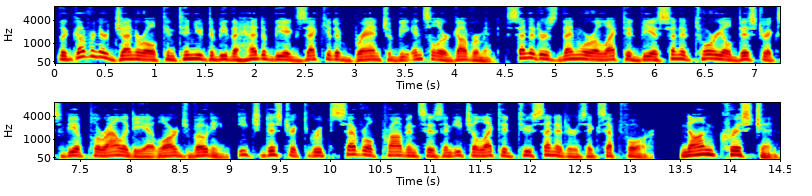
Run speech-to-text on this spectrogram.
The Governor-General continued to be the head of the executive branch of the insular government. Senators then were elected via senatorial districts via plurality at large voting. Each district grouped several provinces and each elected two senators except for non-Christian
